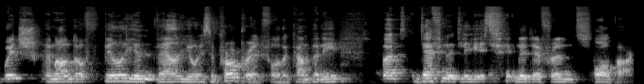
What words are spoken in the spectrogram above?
which amount of billion value is appropriate for the company but definitely it's in a different ballpark.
